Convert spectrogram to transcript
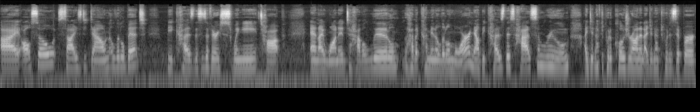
I also sized down a little bit because this is a very swingy top and I wanted to have a little, have it come in a little more. Now, because this has some room, I didn't have to put a closure on it. I didn't have to put a zipper.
